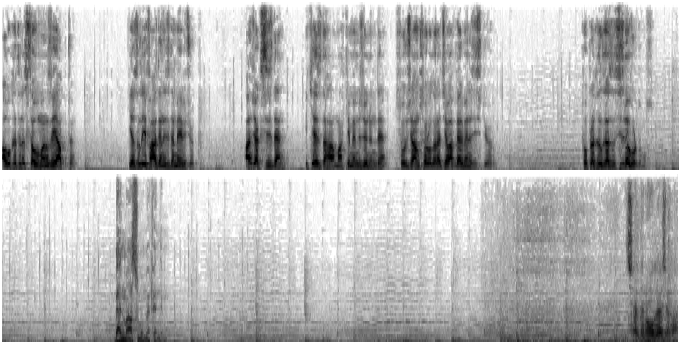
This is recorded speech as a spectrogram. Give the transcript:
Avukatınız savunmanızı yaptı. Yazılı ifadeniz de mevcut. Ancak sizden bir kez daha mahkememiz önünde soracağım sorulara cevap vermenizi istiyorum. Toprak Ilgaz'ı siz mi vurdunuz? Ben masumum efendim. İçeride ne oluyor acaba?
